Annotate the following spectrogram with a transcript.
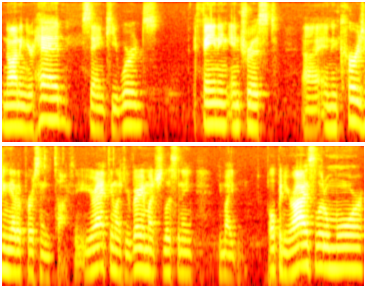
nodding your head, saying key words, feigning interest, uh, and encouraging the other person to talk. So you're acting like you're very much listening. You might open your eyes a little more,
